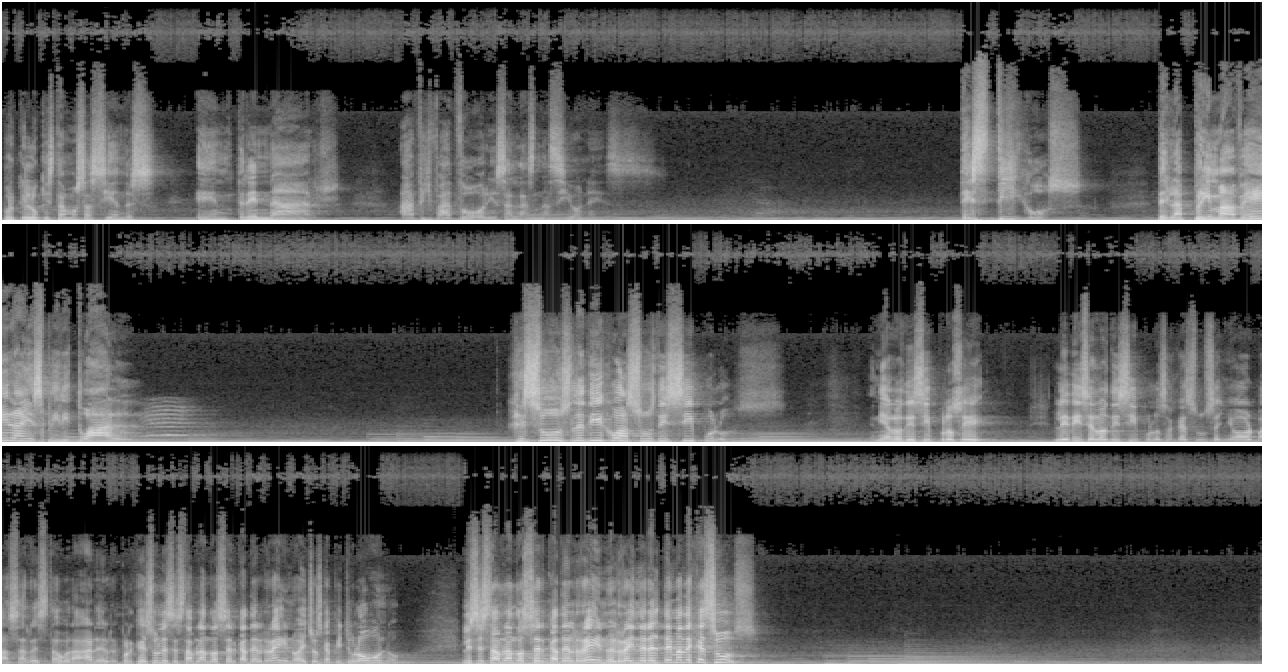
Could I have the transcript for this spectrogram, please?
Porque lo que estamos haciendo es entrenar avivadores a las naciones. Testigos de la primavera espiritual. Jesús le dijo a sus discípulos, venían los discípulos y le dicen los discípulos a Jesús, Señor, vas a restaurar el porque Jesús les está hablando acerca del reino, Hechos capítulo 1. Les está hablando acerca del reino, el reino era el tema de Jesús.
